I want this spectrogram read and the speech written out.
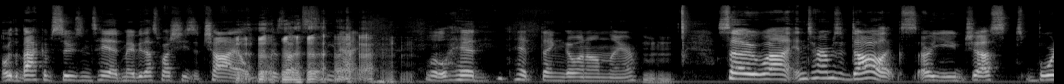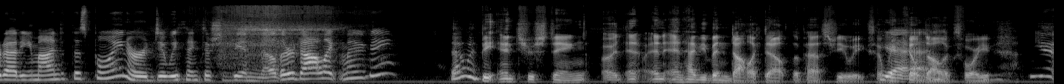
or the back of Susan's head. Maybe that's why she's a child because that's you know little head head thing going on there. So, uh, in terms of Daleks, are you just bored out of your mind at this point, or do we think there should be another Dalek movie? That would be interesting. Uh, and, and and have you been Daleked out the past few weeks? Have Yeah. we killed Daleks for you? Yeah,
